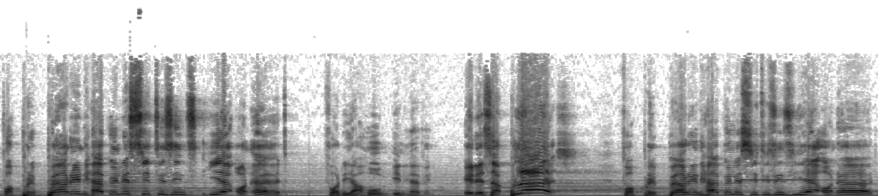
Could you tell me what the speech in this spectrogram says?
for preparing heavenly citizens here on earth for their home in heaven. It is a place for preparing heavenly citizens here on earth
